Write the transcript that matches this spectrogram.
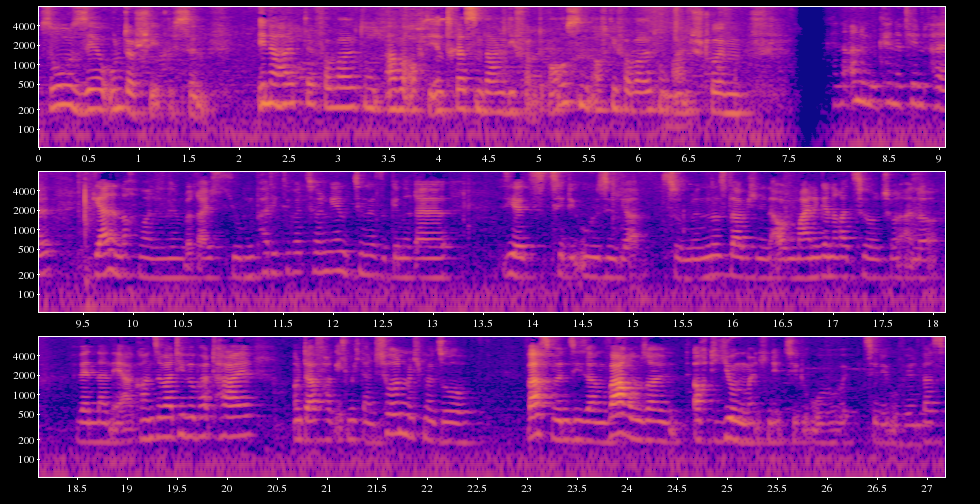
so sehr unterschiedlich sind innerhalb der Verwaltung, aber auch die Interessenlagen, die von draußen auf die Verwaltung einströmen. Keine Ahnung, wir können auf jeden Fall gerne nochmal in den Bereich Jugendpartizipation gehen, beziehungsweise generell, Sie als CDU sind ja zumindest, glaube ich, in den Augen meiner Generation schon eine, wenn dann eher konservative Partei. Und da frage ich mich dann schon manchmal so, was würden Sie sagen, warum sollen auch die jungen Menschen die CDU, CDU wählen? Was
